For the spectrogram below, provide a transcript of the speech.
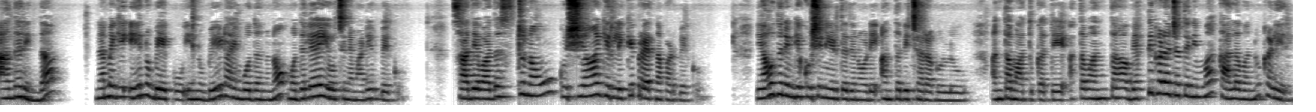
ಆದ್ದರಿಂದ ನಮಗೆ ಏನು ಬೇಕು, ಏನು ಬೇಡ ಎಂಬುದನ್ನು ನಾವು ಮೊದಲೇ ಯೋಚನೆ ಮಾಡಿರ್ಬೇಕು. ಸಾಧ್ಯವಾದಷ್ಟು ನಾವು ಖುಷಿಯಾಗಿರ್ಲಿಕ್ಕೆ ಪ್ರಯತ್ನ ಪಡಬೇಕು. ಯಾವುದು ನಿಮ್ಗೆ ಖುಷಿ ನೀಡ್ತದೆ ನೋಡಿ ಅಂತ ವಿಚಾರಗಳು ಅಂತ ಮಾತುಕತೆ, ಅಥವಾ ಅಂತಹ ವ್ಯಕ್ತಿಗಳ ಜೊತೆ ನಿಮ್ಮ ಕಾಲವನ್ನು ಕಳೆಯಿರಿ.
